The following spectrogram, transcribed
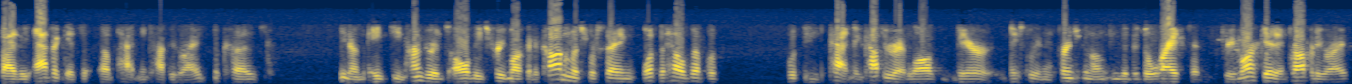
by the advocates of patent and copyright because, you know, in the 1800s, all these free market economists were saying, what the hell's up with, with these patent and copyright laws? They're basically an infringement on individual rights and free market and property rights.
